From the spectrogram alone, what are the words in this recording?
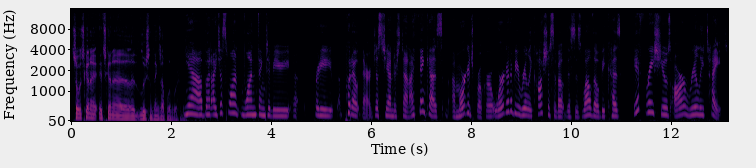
So it's gonna it's gonna loosen things up a little bit for them. Yeah, but I just want one thing to be uh, pretty put out there, just so you understand. I think as a mortgage broker, we're going to be really cautious about this as well, though, because if ratios are really tight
